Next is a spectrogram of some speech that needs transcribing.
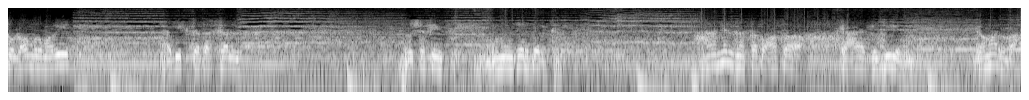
طول عمره مريض. أديك تدخلت وشفيت ومن غير بركة. عاملنا كضعفاء كعاجزين كمرضى.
